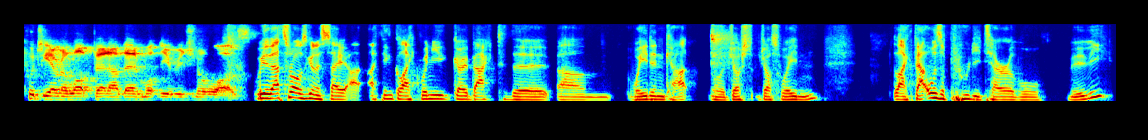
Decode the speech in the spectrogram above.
put together a lot better than what the original was. well, yeah, that's what I was going to say. I, think like when you go back to the um, Whedon cut or Josh Josh Whedon, like that was a pretty terrible movie,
